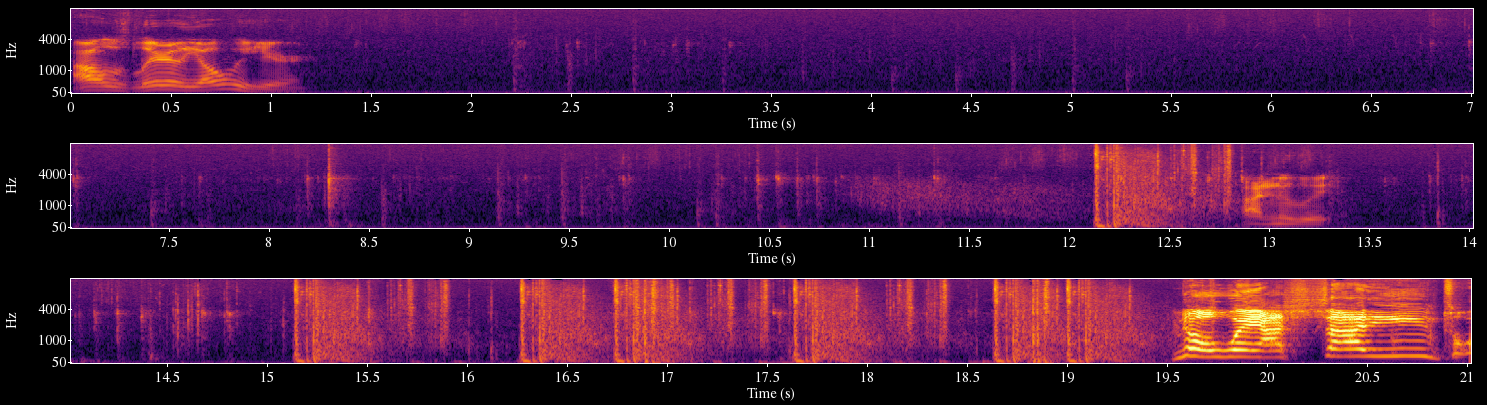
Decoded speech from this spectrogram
I was literally over here. I knew it. No way, I shot him twice!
